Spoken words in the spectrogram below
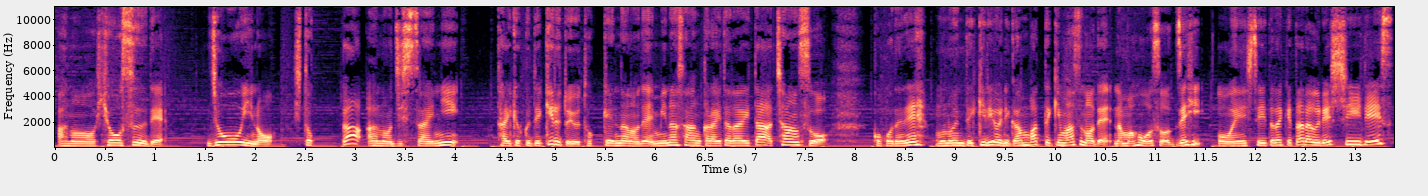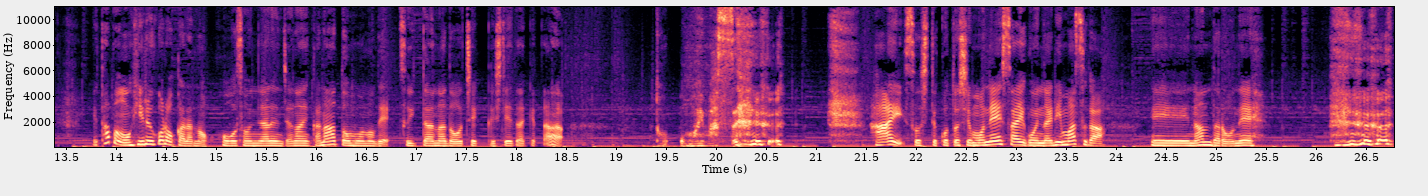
あの、票数で上位の人が、あの、実際に対局できるという特権なので皆さんからいただいたチャンスをここでねものにできるように頑張ってきますので生放送ぜひ応援していただけたら嬉しいです。多分お昼頃からの放送になるんじゃないかなと思うのでツイッターなどをチェックしていただけたらと思います。はいそして今年もね最後になりますがえー、なんだろうね。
